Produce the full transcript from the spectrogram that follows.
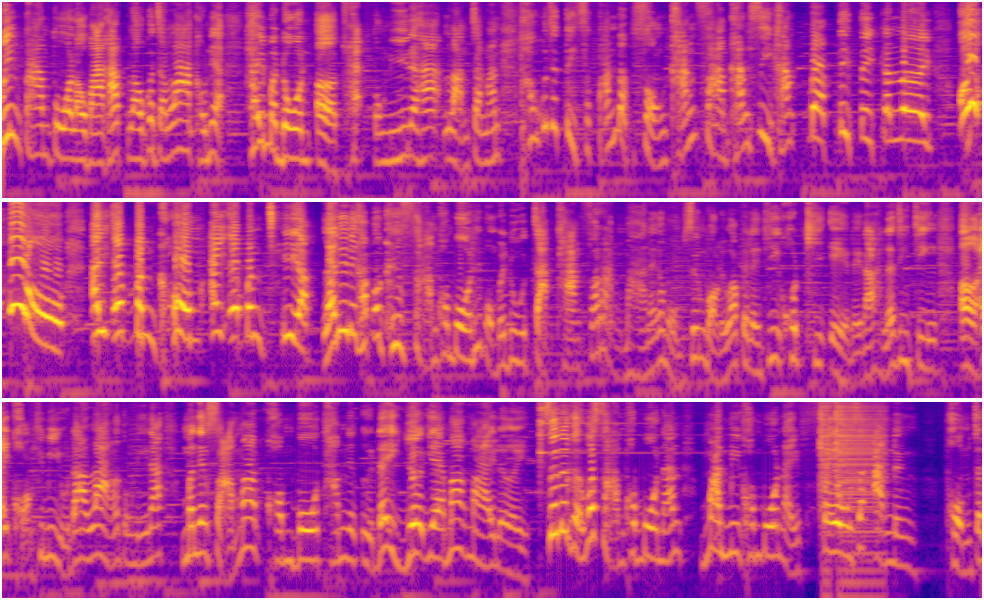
วิ่งตามตัวเรามาครับ เราก็จะลากเขาเนี่ยให้มาโดนเอ่อแทร็ตรงนี้นะฮะ หลังจากนั้นเขาก็จะติดสตันแบบ 2 ครั้ง 3 ครั้ง 4 ครั้งแบบติดติดกันเลย โอ้โหไอเอฟ คมไอเอฟมันเฉียบ และนี่นะครับก็คือ 3 คอมโบที่ผมไปดูจากทางฝรั่งมานะครับผม ซึ่งบอกเลยว่าเป็นอะไรที่โคตรคีเอทเลยนะ และจริงๆเออไอของที่มีอยู่ด้านล่างแล้วตรงนี้นะ มันยังสามารถคอมโบทำอย่างอื่นได้เยอะแยะมากมายเลย ซึ่งถ้าเกิดว่า 3 คอมโบนั้น มันมีคอมโบไหนเฟลสักอันหนึ่งผมจะ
